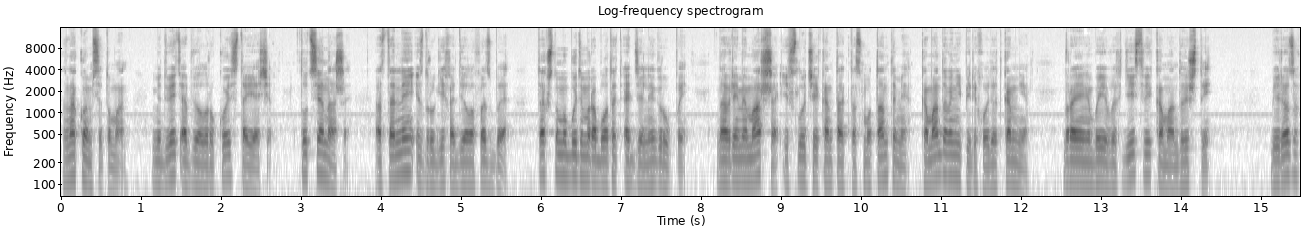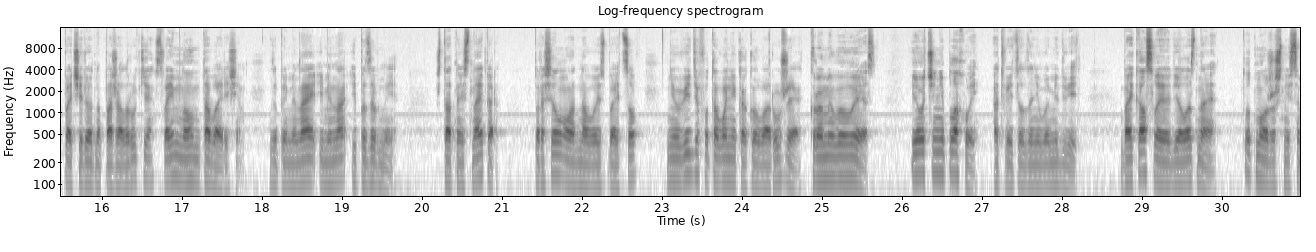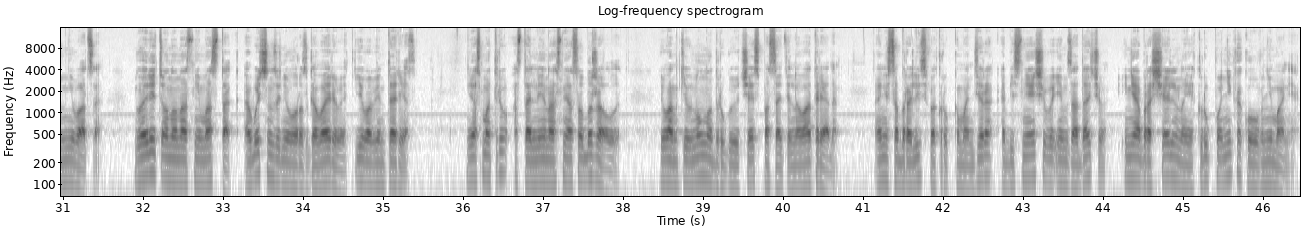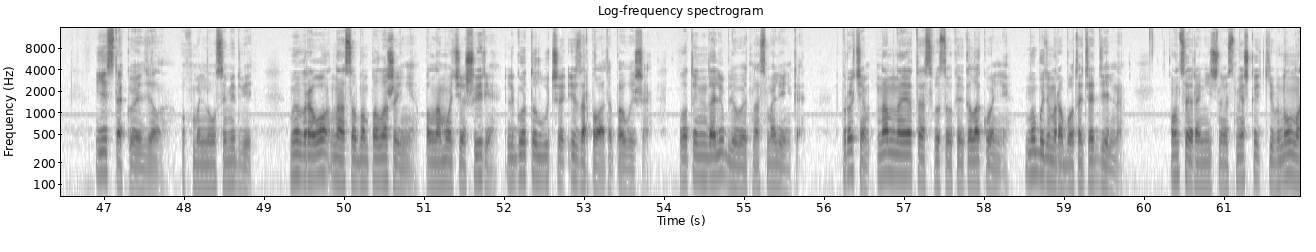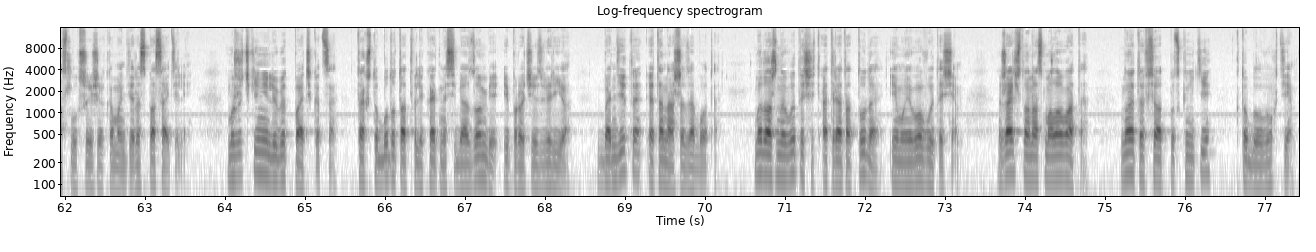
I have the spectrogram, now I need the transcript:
«Знакомься, Туман». Медведь обвел рукой стоящих. Тут все наши, остальные из других отделов СБ, так что мы будем работать отдельной группой. На время марша и в случае контакта с мутантами командование переходит ко мне. В районе боевых действий командуешь ты. Березов поочередно пожал руки своим новым товарищам, запоминая имена и позывные. Штатный снайпер просил у одного из бойцов, не увидев у того никакого оружия, кроме ВВС. «И очень неплохой», — ответил за него Медведь. «Байкал свое дело знает, тут можешь не сомневаться. Говорить он у нас не мастак, обычно за него разговаривает его винторез. Я смотрю, остальные нас не особо жалуют. Иван кивнул на другую часть спасательного отряда. Они собрались вокруг командира, объясняющего им задачу, и не обращали на их группу никакого внимания. «Есть такое дело», — ухмыльнулся Медведь. «Мы в РАО на особом положении, полномочия шире, льготы лучше и зарплата повыше. Вот и недолюбливают нас маленько. Впрочем, нам на это с высокой колокольни. Мы будем работать отдельно. Он с ироничной усмешкой кивнул на слушающих командира спасателей. Мужички не любят пачкаться, так что будут отвлекать на себя зомби и прочее зверье. Бандиты – это наша забота. Мы должны вытащить отряд оттуда, и мы его вытащим. Жаль, что нас маловато, но это все отпускники, кто был в Ухте.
